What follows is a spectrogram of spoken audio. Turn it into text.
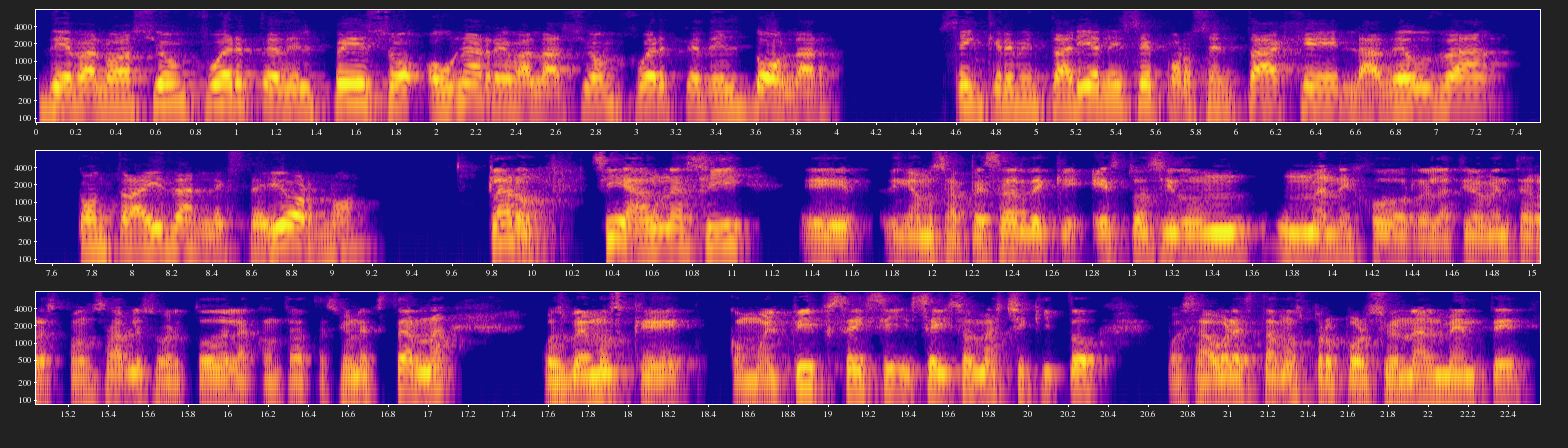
devaluación fuerte del peso o una revaluación fuerte del dólar, se incrementaría en ese porcentaje la deuda contraída en el exterior, ¿no? Claro, sí, aún así eh, digamos, a pesar de que esto ha sido un, manejo relativamente responsable, sobre todo de la contratación externa, pues vemos que como el PIB se, se, hizo más chiquito, pues ahora estamos proporcionalmente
